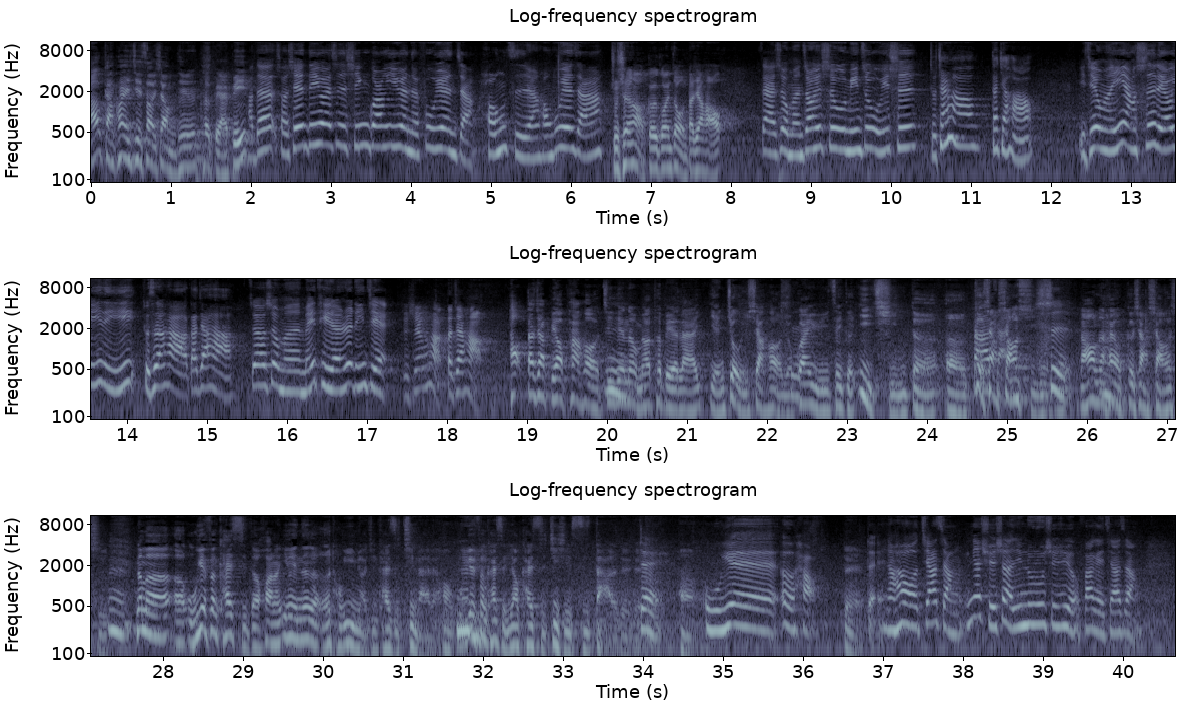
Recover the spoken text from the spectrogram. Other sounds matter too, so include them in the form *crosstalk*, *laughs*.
好，赶快介绍一下我们今天特别来宾。好的，首先第一位是星光医院的副院长洪子仁洪副院长。主持人好，各位观众大家好。再来是我们中医师吴明珠吴医师。主持人好，大家好。以及我们营养师刘怡礼。主持人好，大家好。最后是我们媒体人瑞玲姐。主持人好，大家好。好，大家不要怕哈。今天呢，我们要特别来研究一下哈，有关于这个疫情的呃各项消息。是。然后呢，还有各项消息。嗯。那么呃，五月份开始的话呢，因为那个儿童疫苗已经开始进来了哈，五月份开始要开始进行施打了，对不对？对。啊。五月二号。对。对。然后家长应该学校已经陆陆续续有发给家长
